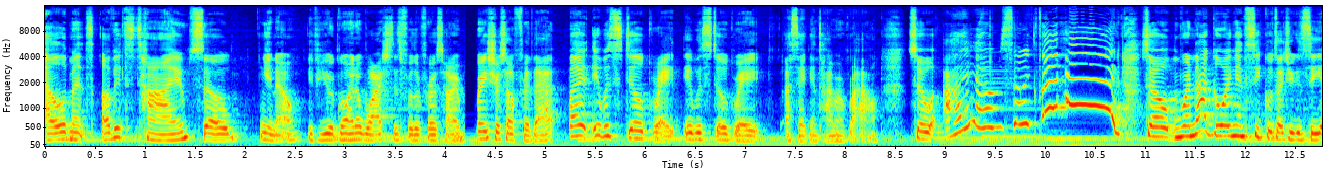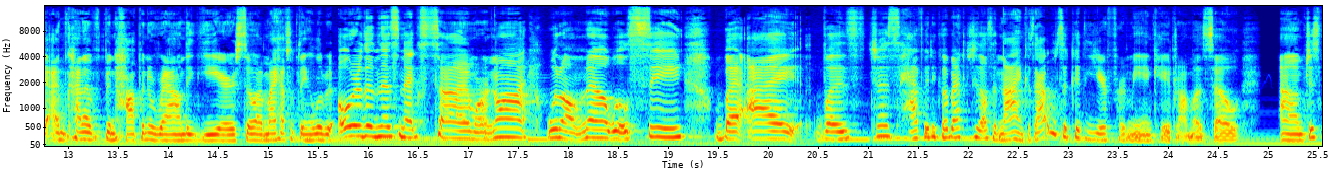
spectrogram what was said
elements of its time. So, you know, if you're going to watch this for the first time, brace yourself for that. But it was still great. It was still great a second time around. So I am so excited. So we're not going in sequence, as you can see. I've kind of been hopping around the year, so I might have something a little bit older than this next time or not. We don't know. We'll see. But I was just happy to go back to 2009 because that was a good year for me in K drama. So um, just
